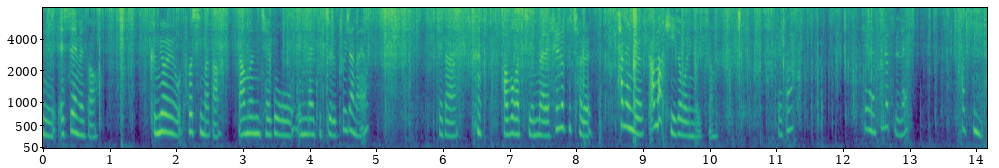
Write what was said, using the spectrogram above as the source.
그 SM에서 금요일 5시마다 남은 재고 옛날 굿즈를 풀잖아요. 제가 바보같이 옛날에 헬로피처를 사는 걸 까맣게 잊어버린 거 있죠. 그래서 최근에 풀렸길래 샀습니다.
